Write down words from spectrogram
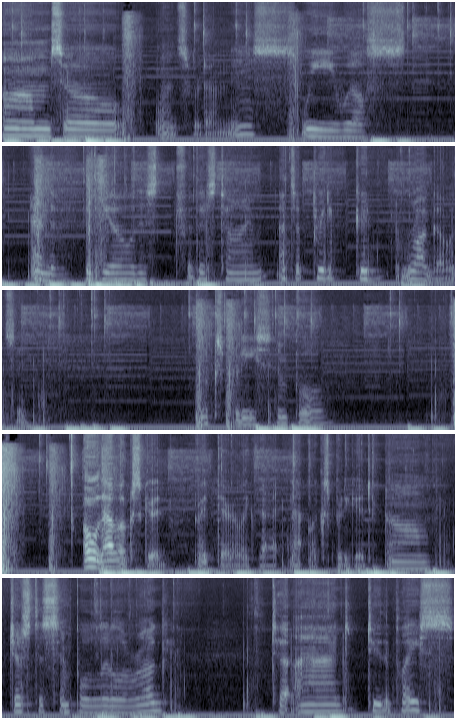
Um, so once we're done this, we will end the video this for this time. That's a pretty good rug, I would say. Looks pretty simple. Oh, that looks good. Right there, like that. That looks pretty good. Um, just a simple little rug to add to the place.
